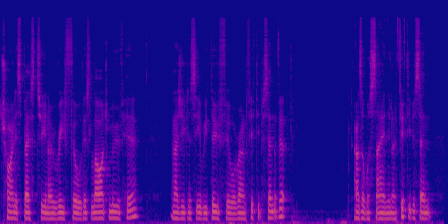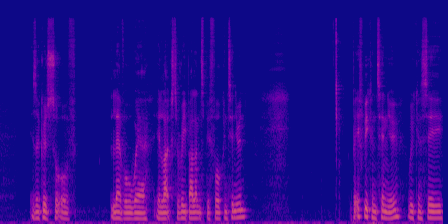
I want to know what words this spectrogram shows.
trying its best to you know refill this large move here. And as you can see we do feel around 50% of it. As I was saying you know 50% is a good sort of level where it likes to rebalance before continuing. But if we continue, we can see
